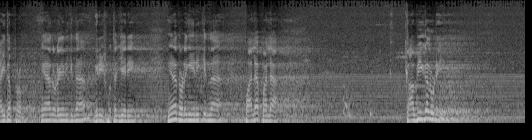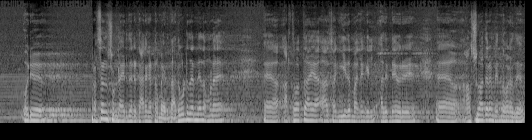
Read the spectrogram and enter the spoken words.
കൈതപ്രം. ഇങ്ങനെ തുടങ്ങിയിരിക്കുന്ന ഗിരീഷ് പുത്തഞ്ചേരി. ഇങ്ങനെ തുടങ്ങിയിരിക്കുന്ന പല പല കവികളുടെ ഒരു പ്രസൻസ് ഉണ്ടായിരുന്ന ഒരു കാലഘട്ടമായിരുന്നു. അതുകൊണ്ട് തന്നെ നമ്മൾ അർത്ഥവത്തായ ആ സംഗീതം അല്ലെങ്കിൽ അതിന്റെ ഒരു ആസ്വാദനം എന്ന് പറയുന്നത്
